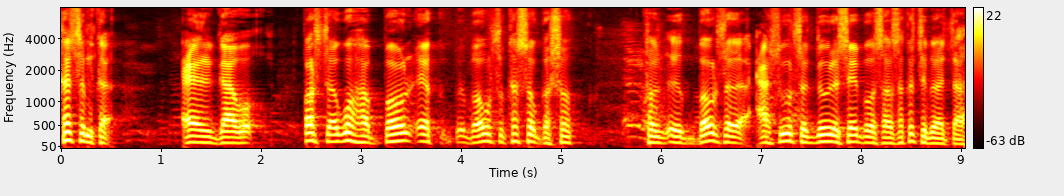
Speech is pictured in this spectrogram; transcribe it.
kasamka ceergaabo barta ugu habboon ee baabuurta ka soo gasho baabuurta cashuurta doonaysa ee boosaaso ka timaadaa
